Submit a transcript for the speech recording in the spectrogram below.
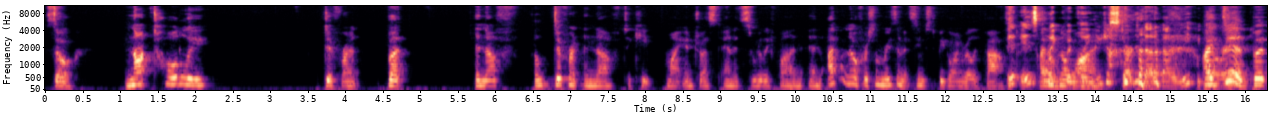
so not totally different, but enough different enough to keep my interest, and it's really fun. And I don't know for some reason it seems to be going really fast. it is I don't going know quickly. why. You just started that about a week ago, I right? did, but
